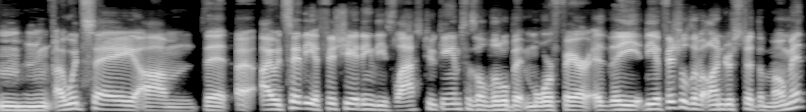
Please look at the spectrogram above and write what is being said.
Mm-hmm. I would say um, that uh, I would say the officiating these last two games is a little bit more fair. Uh, the The officials have understood the moment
